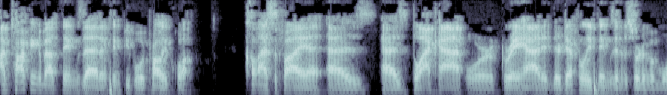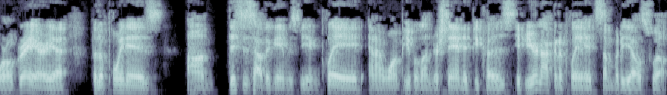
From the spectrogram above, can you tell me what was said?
I'm talking about things that I think people would probably classify it as as black hat or gray hat. They're definitely things in a sort of a moral gray area. But the point is, um, this is how the game is being played, and I want people to understand it because if you're not going to play it, somebody else will.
